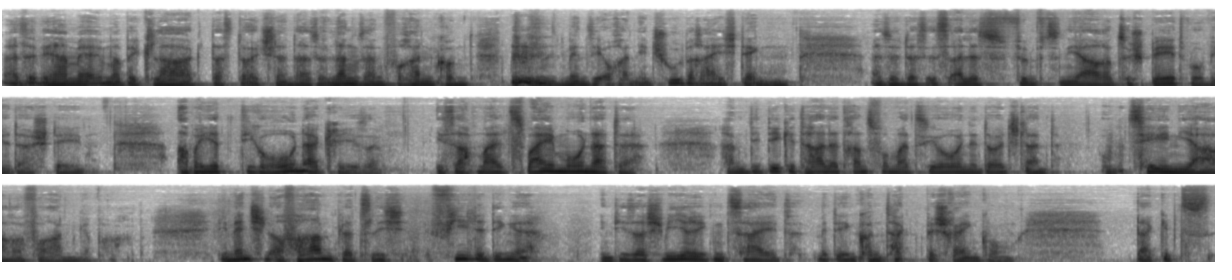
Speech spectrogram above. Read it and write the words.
Also wir haben ja immer beklagt, dass Deutschland da so langsam vorankommt, wenn Sie auch an den Schulbereich denken. Also das ist alles 15 Jahre zu spät, wo wir da stehen. Aber jetzt die Corona-Krise ich sag mal, zwei Monate haben die digitale Transformation in Deutschland um zehn Jahre vorangebracht. Die Menschen erfahren plötzlich viele Dinge in dieser schwierigen Zeit mit den Kontaktbeschränkungen. Da gibt's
